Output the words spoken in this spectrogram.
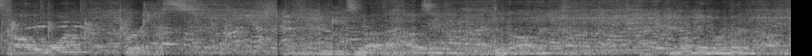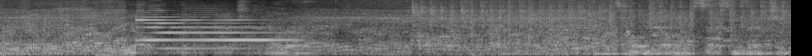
It's called Warm Bricks. It's about the housing development in our neighborhood. We all live in a mansion together. It's called the Young Sexy Mansion.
